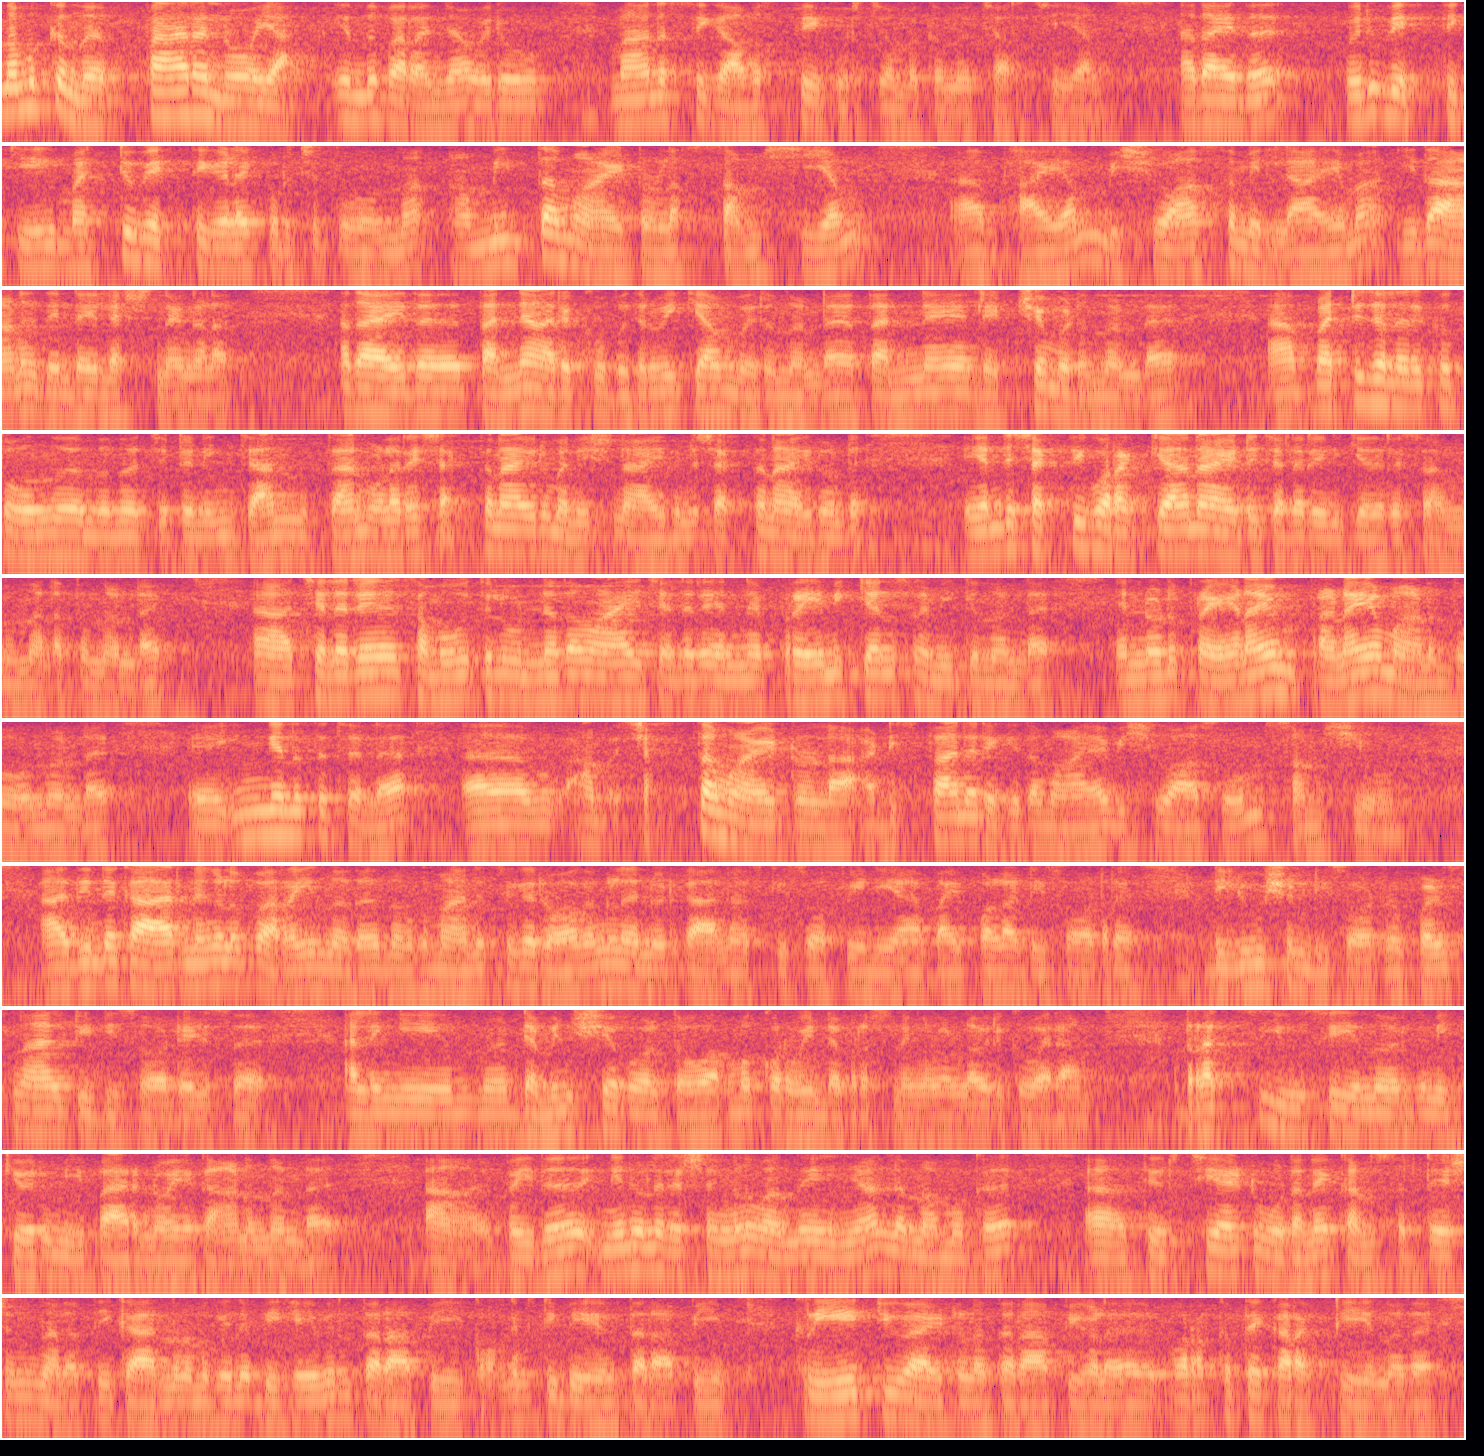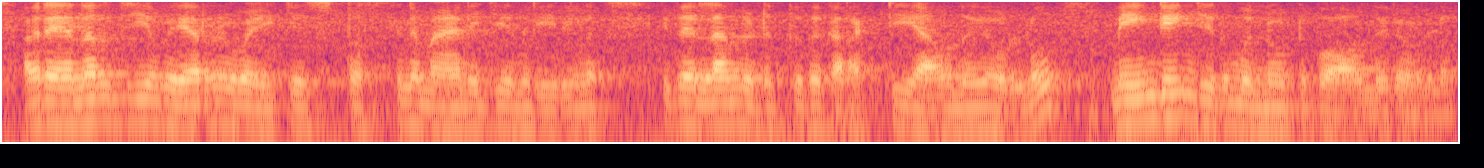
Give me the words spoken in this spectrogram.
നമുക്കിന്ന് പാരനോയ എന്ന് പറഞ്ഞ ഒരു മാനസികാവസ്ഥയെക്കുറിച്ച് നമുക്കിന്ന് ചർച്ച ചെയ്യാം. അതായത് ഒരു വ്യക്തിക്ക് മറ്റു വ്യക്തികളെക്കുറിച്ച് തോന്നുന്ന അമിതമായിട്ടുള്ള സംശയം ഭയം വിശ്വാസമില്ലായ്മ ഇതാണ് ഇതിന്റെ ലക്ഷണങ്ങൾ. അതായത് തന്നെ ആരൊക്കെ ഉപദ്രവിക്കാൻ വരുന്നുണ്ട് തന്നെ ലക്ഷ്യമിടുന്നുണ്ട് മറ്റു ചിലർക്ക് തോന്നുന്നത് എന്തെന്ന് വെച്ചിട്ടുണ്ടെങ്കിൽ ഞാൻ താൻ വളരെ ശക്തനായ ഒരു മനുഷ്യനായതുകൊണ്ട് ശക്തനായതുകൊണ്ട് എന്റെ ശക്തി കുറയ്ക്കാനായിട്ട് ചിലർ എനിക്കെതിരെ ശ്രമം നടത്തുന്നുണ്ട്. ചിലർ സമൂഹത്തിൽ ഉന്നതമായ ചിലർ എന്നെ പ്രേമിക്കാൻ ശ്രമിക്കുന്നുണ്ട്. എന്നോട് പ്രണയം പ്രണയമാണെന്ന് തോന്നുന്നുണ്ട്. ഇങ്ങനത്തെ ചില ശക്തമായിട്ടുള്ള അടിസ്ഥാനരഹിതമായ വിശ്വാസവും സംശയവും. അതിന്റെ കാരണങ്ങൾ പറയുന്നത് നമുക്ക് മാനസിക രോഗങ്ങൾ തന്നെ ഒരു കാരണം. Schizophrenia bipolar disorder delusion disorder personality disorders അല്ലെങ്കിൽ ഡെമിൻഷ്യ പോലത്തെ ഓർമ്മക്കുറവിന്റെ പ്രശ്നങ്ങളുള്ളവർക്ക് വരാം. ഡ്രഗ്സ് യൂസ് ചെയ്യുന്നവർക്ക് മിക്കവരും ഈ പാരനോയ കാണുന്നുണ്ട്. ഇപ്പം ഇത് ഇങ്ങനെയുള്ള ലക്ഷണങ്ങൾ വന്നു കഴിഞ്ഞാൽ നമുക്ക് തീർച്ചയായിട്ടും ഉടനെ കൺസൾട്ടേഷൻ നടത്തി. കാരണം നമുക്ക് ഇതിന്റെ behaviour therapy cognitive behaviour therapy creative ആയിട്ടുള്ള തെറാപ്പികൾ ഉറക്കത്തെ കറക്റ്റ് ചെയ്യുന്നത് അവരെ എനർജിയെ വേറൊരു വഴിക്ക് സ്ട്രെസ്സിനെ മാനേജ് ചെയ്യുന്ന രീതികൾ ഇതെല്ലാം എടുത്തത് കറക്റ്റ് ചെയ്യാവുന്നതേ ഉള്ളൂ. മെയിന്റെയിൻ ചെയ്ത് മുന്നോട്ട് പോകാവുന്നതേ ഉള്ളൂ.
